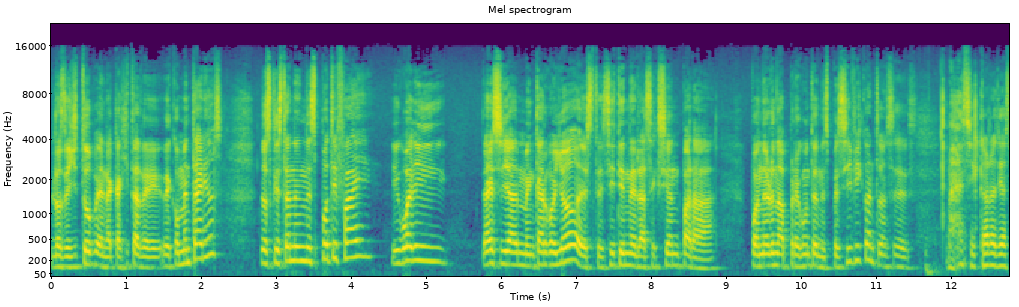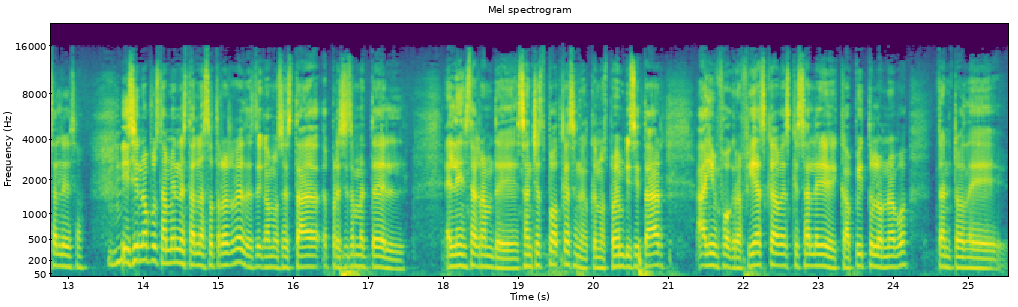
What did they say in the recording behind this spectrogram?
los de YouTube en la cajita de, de comentarios. Los que están en Spotify, igual y a eso ya me encargo yo. Este sí tiene la sección para poner una pregunta en específico, entonces Ah, sí, ahora ya sale eso. Y si no, pues también están las otras redes. Digamos, está precisamente el, el Instagram de Sánchez Podcast en el que nos pueden visitar. Hay infografías cada vez que sale capítulo nuevo, tanto de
